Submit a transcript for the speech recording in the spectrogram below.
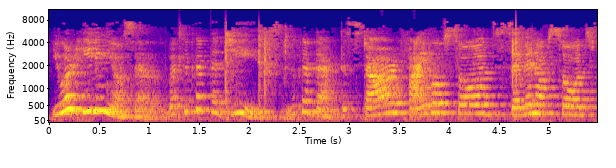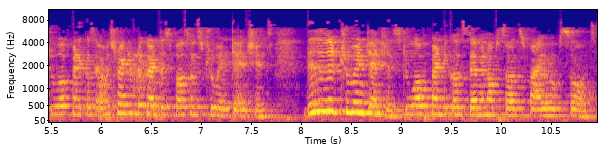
You are healing yourself but look at the G's look at that. The star five of swords seven of swords two of pentacles. I was trying to look at this person's true intentions. This is the true intentions two of pentacles seven of swords five of swords.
